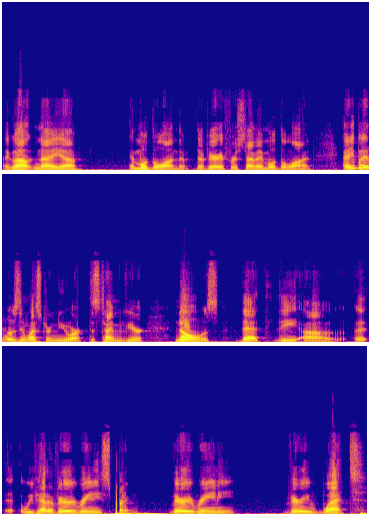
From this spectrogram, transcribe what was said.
I go out and I uh, I mowed the lawn. The, the very first time I mowed the lawn. Anybody that lives in Western New York this time of year knows that the uh, uh, we've had a very rainy spring, very rainy, very wet.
